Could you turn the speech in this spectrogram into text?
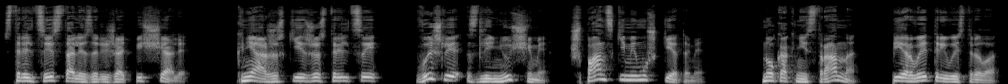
Стрельцы стали заряжать пищали. Княжеские же стрельцы вышли с длиннющими шпанскими мушкетами. Но, как ни странно, первые три выстрела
